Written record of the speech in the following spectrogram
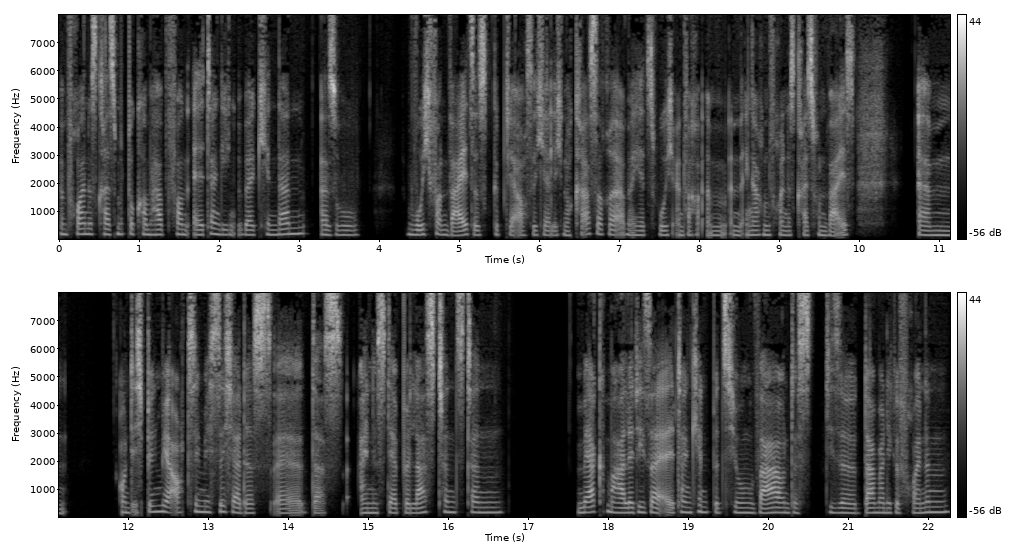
im Freundeskreis mitbekommen habe von Eltern gegenüber Kindern. Also wo ich von weiß, es gibt ja auch sicherlich noch krassere, aber jetzt, wo ich einfach im, im engeren Freundeskreis von weiß. Ähm, und ich bin mir auch ziemlich sicher, dass äh, das eines der belastendsten Merkmale dieser Eltern-Kind-Beziehung war und dass diese damalige Freundin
